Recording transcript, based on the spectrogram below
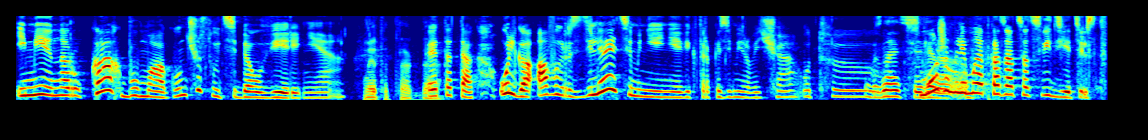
имея на руках бумагу, он чувствует себя увереннее. Это так, да. Это так. Ольга, а вы разделяете мнение Виктора Казимировича? Вот, э, Вы знаете, сможем Елена, ли мы отказаться от свидетельств?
